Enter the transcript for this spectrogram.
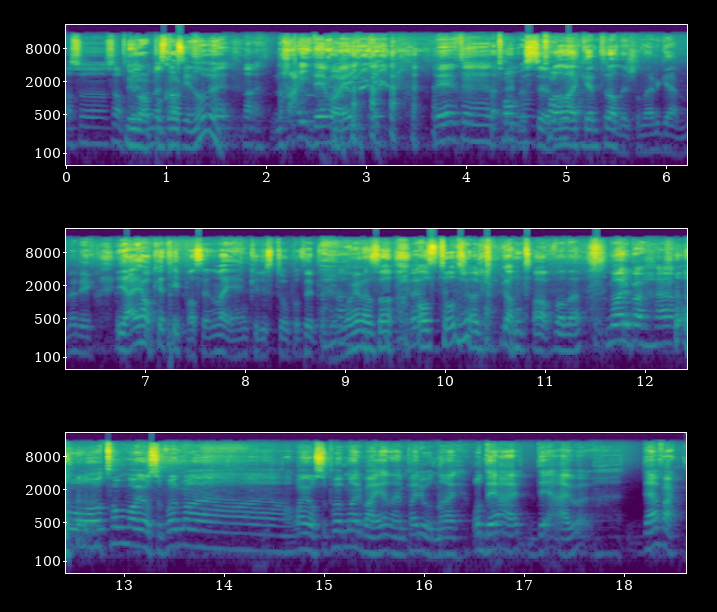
altså, samtidig Du var med på kasino, du? Nei, nei, det var jeg ikke. Det, det, Tom, Stønad er ikke en tradisjonell gambler. Jeg har ikke tippa siden det var én kryss to på tippekupongen. Altså, oss to tror jeg kan ta på det. Marbe og Tom var jo også på, var jo også på Marbella den perioden her. Og det er, det er jo det er, vært,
